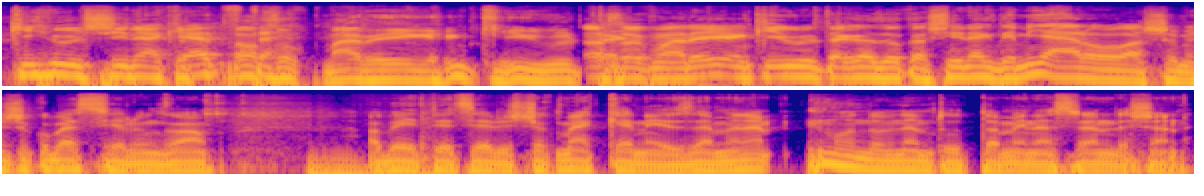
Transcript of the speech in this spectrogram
kihűlt sineket. Azok már régen kiültek. Azok már régen kiültek azok a sinek, de mi elolvasom, és akkor beszélünk a, a BTC-ről, és csak meg kell nézzem, mert nem, mondom, nem tudtam én ezt rendesen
